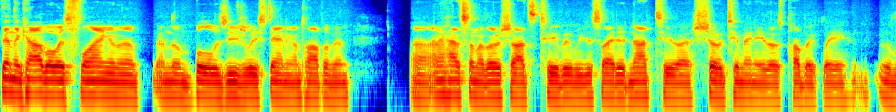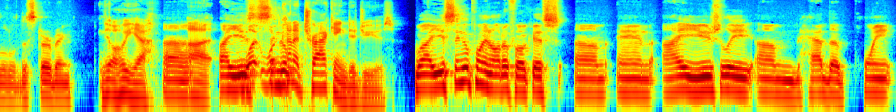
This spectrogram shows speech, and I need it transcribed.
then the cowboy was flying, and the and the bull was usually standing on top of him. Uh, and I have some of those shots too, but we decided not to uh, show too many of those publicly. A little disturbing. Oh yeah. Uh, Uh, I use what, single- what kind of tracking did you use? Well, I use single point autofocus, um, and I usually um, had the point.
